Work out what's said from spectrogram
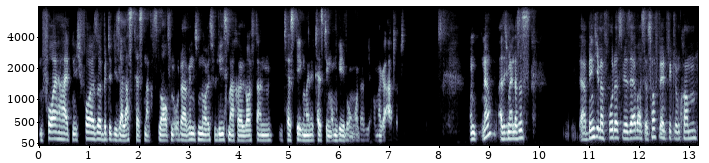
Und vorher halt nicht. Vorher soll bitte dieser Lasttest nachts laufen oder wenn ich ein neues Release mache, läuft dann ein Test gegen meine Testing-Umgebung oder wie auch immer geartet. Und ne, also ich meine, das ist, da bin ich immer froh, dass wir selber aus der Softwareentwicklung kommen.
